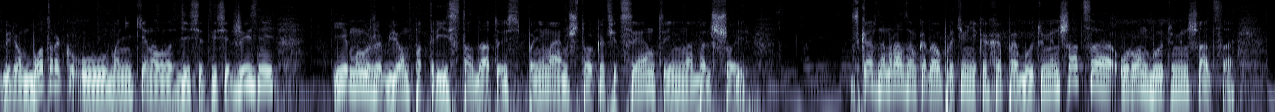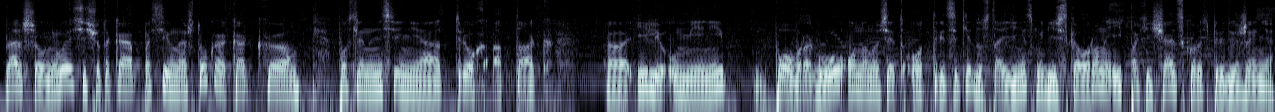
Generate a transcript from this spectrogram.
Берем ботрак. У манекена у нас 10 тысяч жизней. И мы уже бьем по 300, да, то есть понимаем, что коэффициент именно большой. С каждым разом, когда у противника хп будет уменьшаться, урон будет уменьшаться. Дальше, у него есть еще такая пассивная штука, как э, после нанесения трех атак э, или умений по врагу, он наносит от 30 до 100 единиц магического урона и похищает скорость передвижения.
